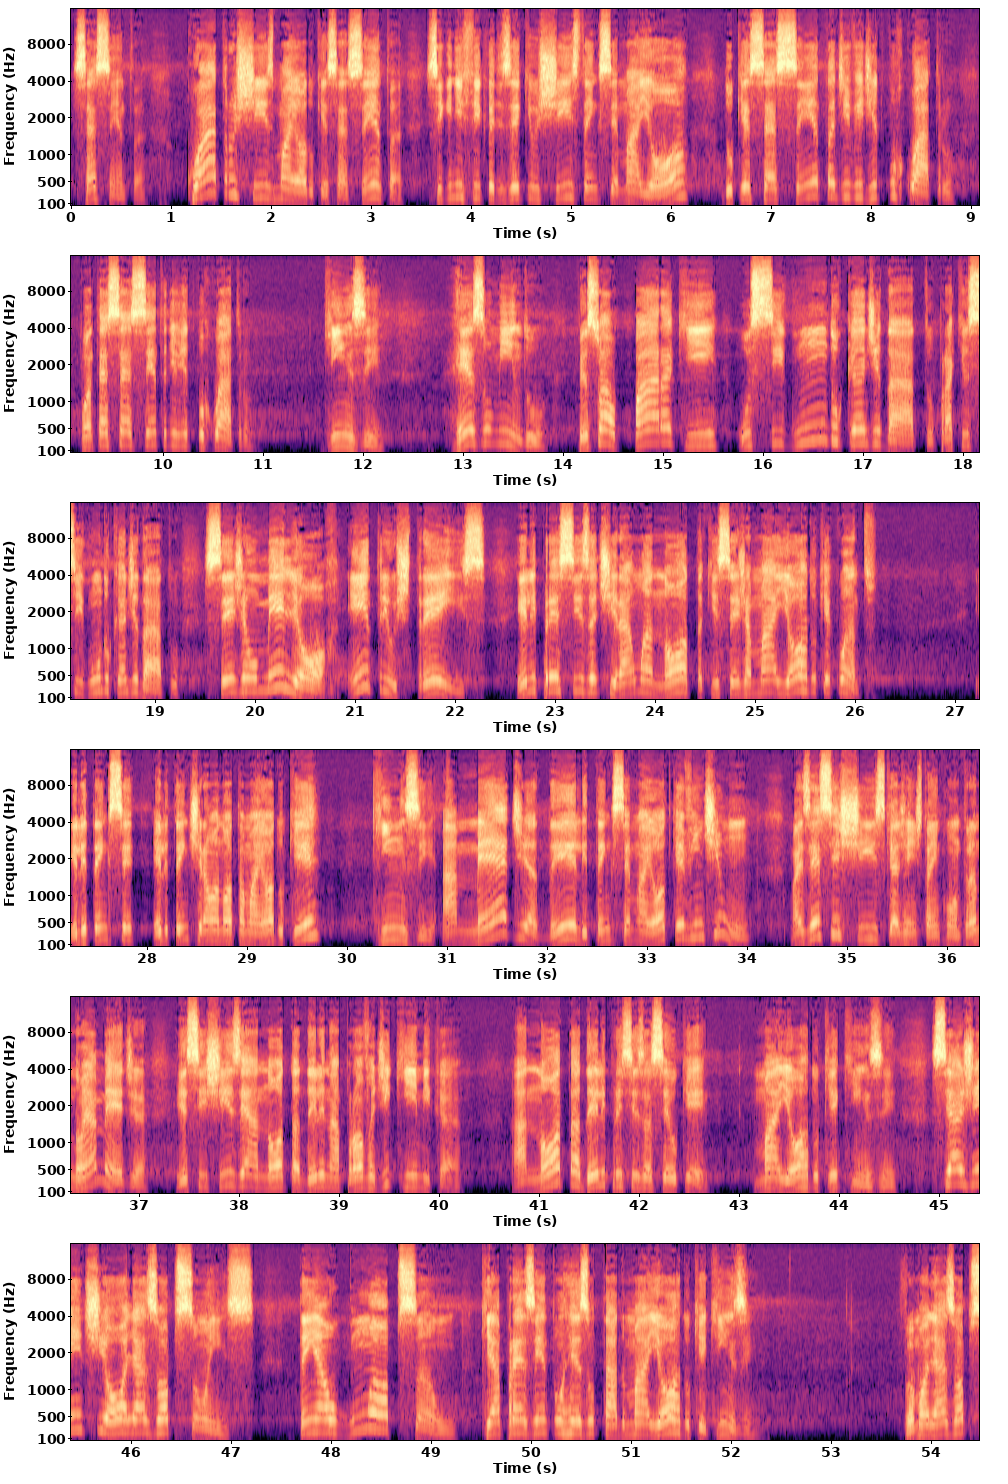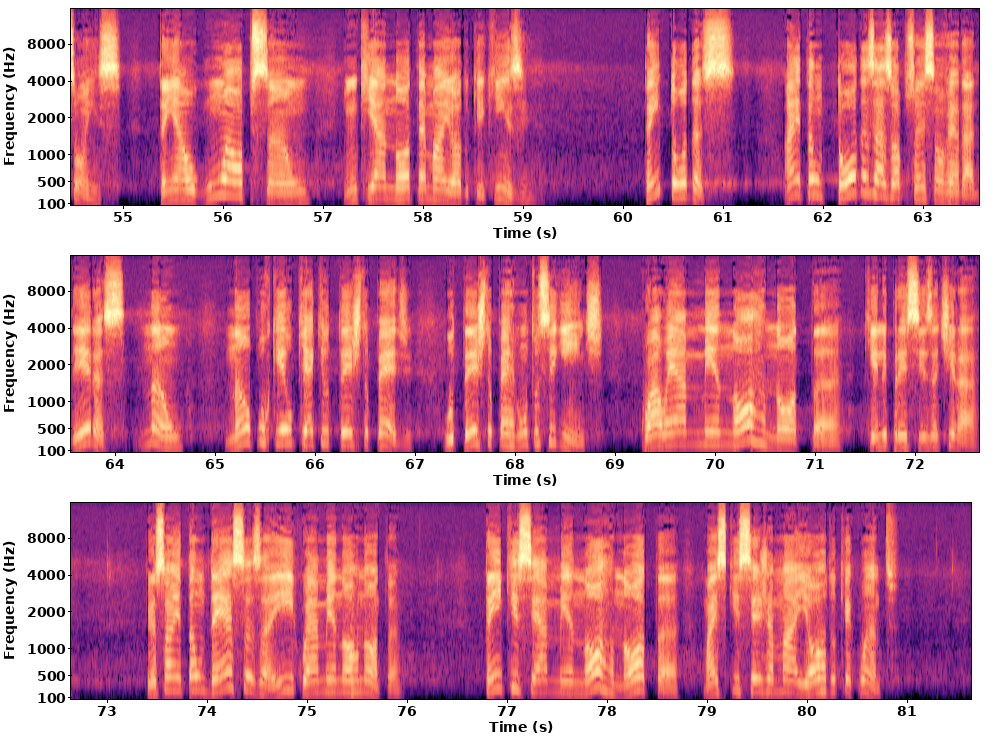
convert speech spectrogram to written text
60. 4x maior do que 60 significa dizer que o x tem que ser maior do que 60 dividido por 4. Quanto é 60 dividido por 4? 15. Resumindo, pessoal, para que o segundo candidato, para que o segundo candidato seja o melhor entre os três, ele precisa tirar uma nota que seja maior do que quanto? Ele tem que, ser, ele tem que tirar uma nota maior do que 15. A média dele tem que ser maior do que 21. Mas esse X que a gente está encontrando não é a média. Esse X é a nota dele na prova de química. A nota dele precisa ser o quê? Maior do que 15. Se a gente olha as opções, tem alguma opção que apresenta um resultado maior do que 15? Vamos olhar as opções. Tem alguma opção em que a nota é maior do que 15? Tem todas. Ah, então todas as opções são verdadeiras? Não. Não, porque o que é que o texto pede? O texto pergunta o seguinte: qual é a menor nota que ele precisa tirar? Pessoal, então dessas aí, qual é a menor nota? Tem que ser a menor nota, mas que seja maior do que quanto?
